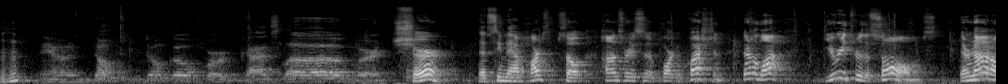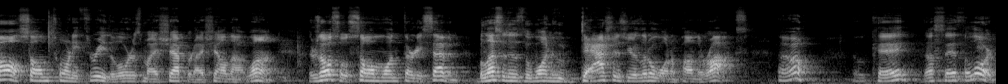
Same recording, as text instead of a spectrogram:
hmm you know don't don't go for God's love or Sure. That seem to have hearts. So Hans raises an important question. There's a lot. You read through the Psalms, they're not all Psalm 23, the Lord is my shepherd, I shall not want. There's also Psalm 137, blessed is the one who dashes your little one upon the rocks. Oh, okay, thus saith the Lord.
